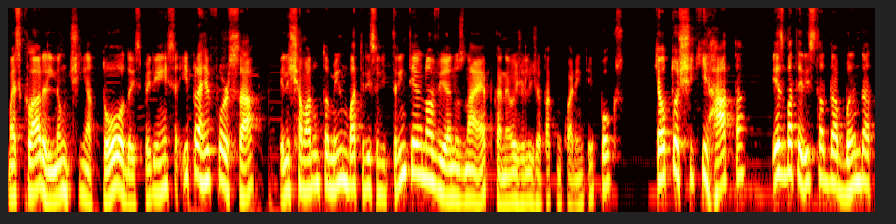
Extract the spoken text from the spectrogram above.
Mas claro, ele não tinha toda a experiência e para reforçar, eles chamaram também um baterista de 39 anos na época, né? Hoje ele já tá com 40 e poucos, que é o Toshiki Hata, ex-baterista da banda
